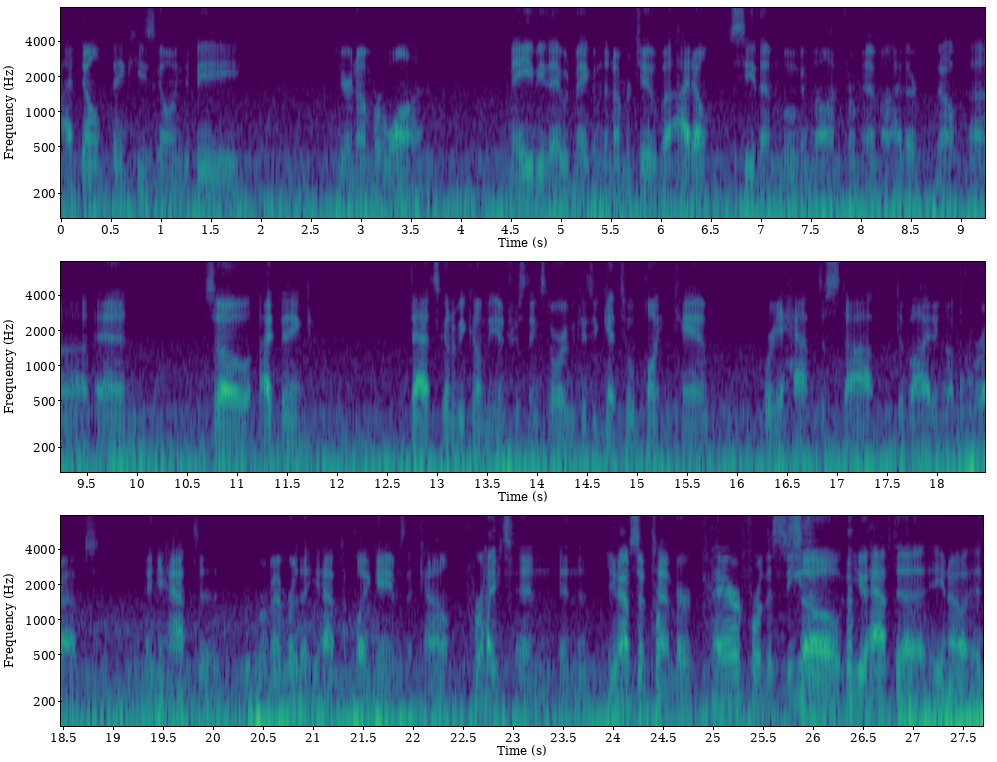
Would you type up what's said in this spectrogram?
I don't think he's going to be your number one. Maybe they would make him the number two, but I don't see them moving on from him either. no. Uh, and so I think that's going to become the interesting story because you get to a point in camp where you have to stop dividing up the reps and you have to remember that you have to play games that count Right. in in the, You know, have to September. prepare for the season. So you have to, you know, it,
